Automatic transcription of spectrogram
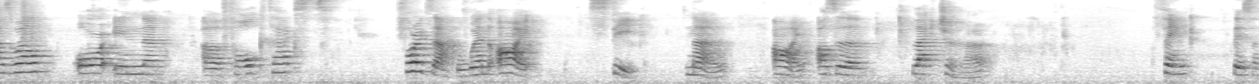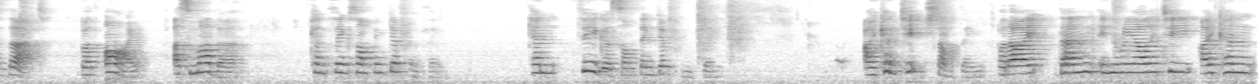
as well, or in uh, folk texts. For example, when I speak now, I, as a lecturer, think this and that, but I, as mother, can think something differently, can figure something differently. I can teach something, but I then in reality I can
